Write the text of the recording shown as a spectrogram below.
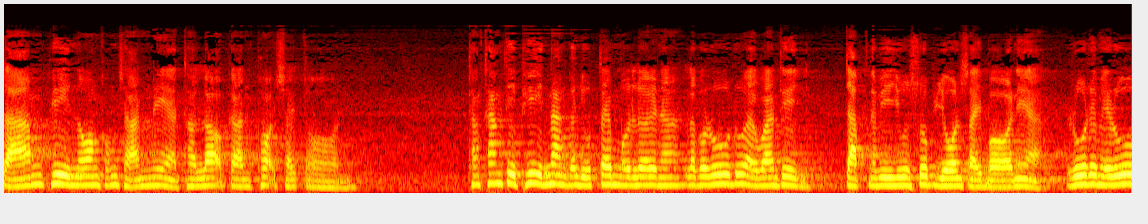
สามพี่น้องของฉันเนี่ยทะเลาะกันเพราะชัยตอน ทั้งๆทที่พี่นั่งกันอยู่เต็มหมดเลยนะแล้วก็รู้ด้วยวันที่จับนบียูซุฟโยนใส่บ่อเนี่ย รู้ได้ไม่รู้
